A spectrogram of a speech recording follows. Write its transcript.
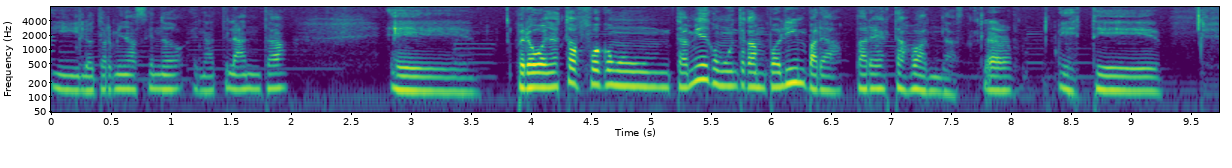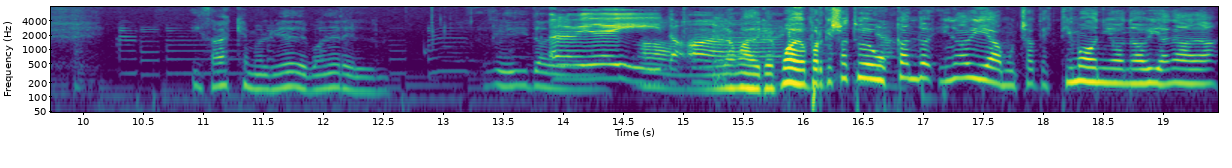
y lo termina haciendo en Atlanta. Eh, pero bueno, esto fue como un, también como un trampolín para, para estas bandas. Claro. Este. Y sabes que me olvidé de poner el, videito de, el videito. Ah, la madre. Bueno, porque yo estuve buscando y no había mucho testimonio, no había nada.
